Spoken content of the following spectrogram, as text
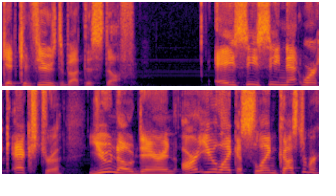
get confused about this stuff. ACC Network Extra, you know, Darren, aren't you like a Sling customer?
